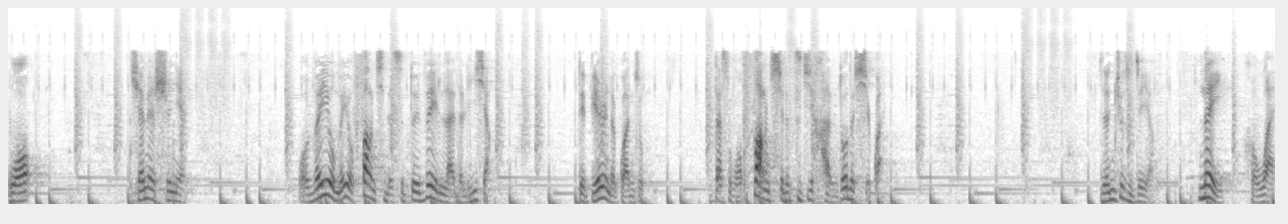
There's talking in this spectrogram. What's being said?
我前面十年，我唯有没有放弃的是对未来的理想，对别人的关注，但是我放弃了自己很多的习惯。人就是这样，内和外。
